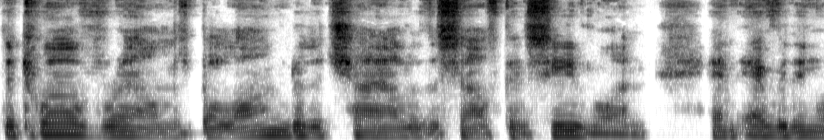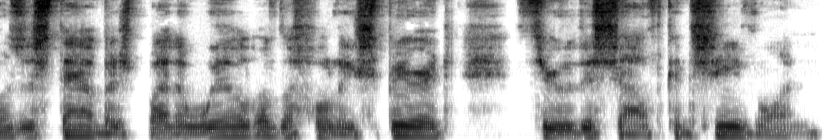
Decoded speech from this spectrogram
The 12 realms belonged to the child of the self conceived one, and everything was established by the will of the Holy Spirit through the self conceived one.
